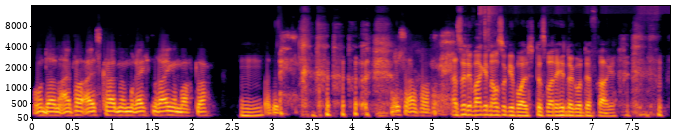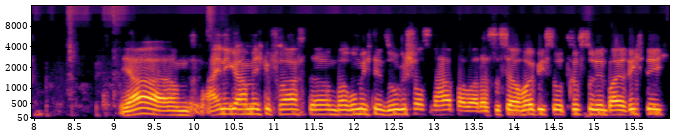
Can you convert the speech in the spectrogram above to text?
Und dann einfach eiskalt mit dem rechten reingemacht, wa? Mhm. Das ist, ist einfach. Also der war genauso gewollt, das war der Hintergrund der Frage. Ja, ähm, einige haben mich gefragt, ähm, warum ich den so geschossen habe, aber das ist ja häufig so, triffst du den Ball richtig,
